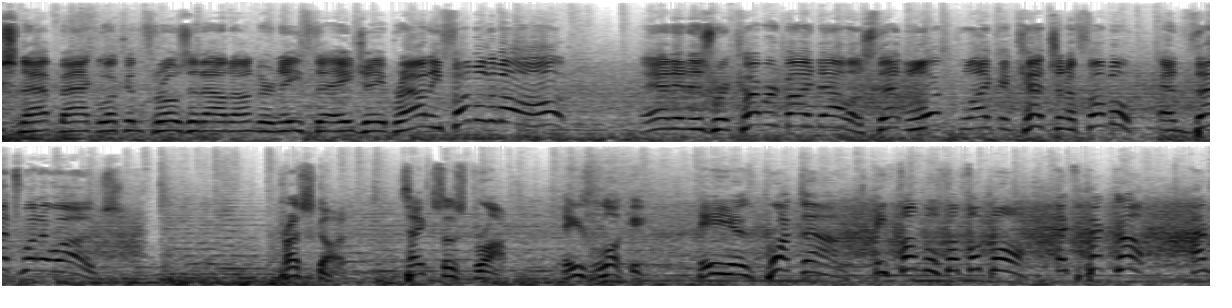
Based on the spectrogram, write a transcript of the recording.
Snap back looking, throws it out underneath to A.J. Brown. He fumbled the ball, and it is recovered by Dallas. That looked like a catch and a fumble, and that's what it was. Prescott takes his drop. He's looking. He is brought down. He fumbles the football. It's picked up. And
